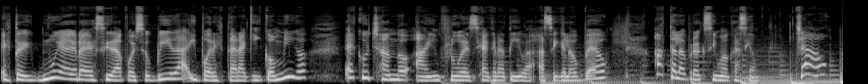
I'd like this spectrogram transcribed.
estoy muy agradecida por su vida y por estar aquí conmigo escuchando a Influencia Creativa. Así que los veo hasta la próxima ocasión. Chao.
